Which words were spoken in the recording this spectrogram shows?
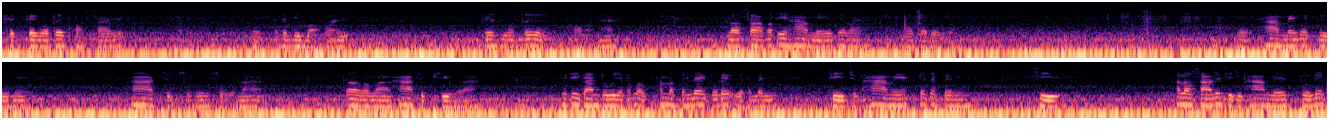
เฟสเฟสวอเตอร์พอร์ตไซส์นี่ก็จะมีบอกไว้เฟสวอเตอร์พอร์ตนะ เราซาวก็ที่ห้าเมตรใช่ไหมเราจะดูกันนี่ห้าเมตรก็คือนี่ห้าจุดศูนย์ศูนย์นะฮะก็ประมาณ50คิวนะ วิธีการดูอย่างถ้าบอกถ้ามันเป็นเลขตัวเลขอื่นจะเป็น 4.5 เมตร ก็จะเป็น 4 ถ้าเราซาวได้ 4.5 เมตร ตัวเลข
